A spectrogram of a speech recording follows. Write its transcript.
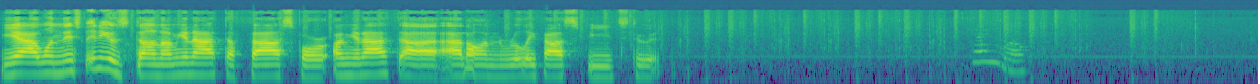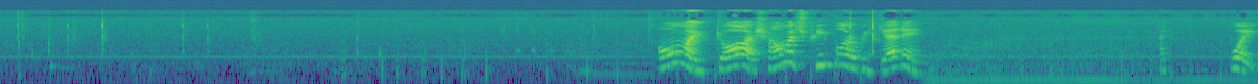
Yeah, when this video's done, I'm gonna have to fast for. I'm gonna have to uh, add on really fast speeds to it. Yeah, you will. Oh my gosh, how much people are we getting? Wait,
